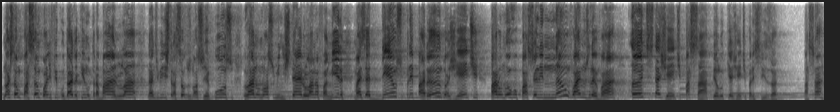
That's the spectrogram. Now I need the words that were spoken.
Nós estamos passando por uma dificuldade aqui no trabalho, lá na administração dos nossos recursos, lá no nosso ministério, lá na família, mas é Deus preparando a gente para um novo passo. Ele não vai nos levar antes da gente passar pelo que a gente precisa passar.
